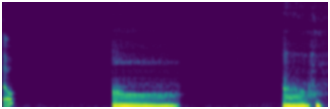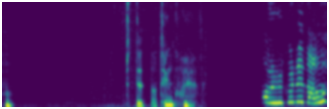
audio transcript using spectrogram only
떠? 어... 아... 됐다, 탱커해야 돼. 얼굴이 너무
